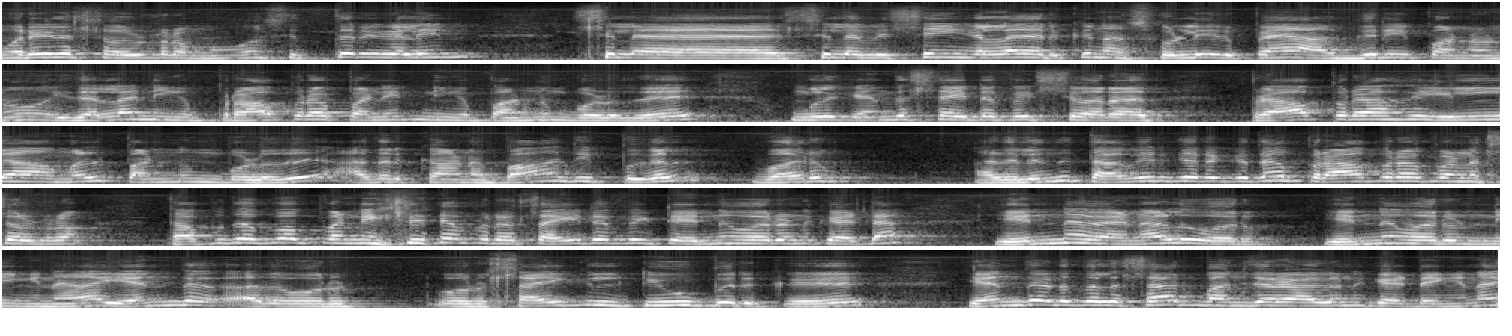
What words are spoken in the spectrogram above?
முறையில் சொல்கிறோமோ சித்தர்களின் சில சில விஷயங்கள்லாம் இருக்குது நான் சொல்லியிருப்பேன் அக்ரி பண்ணணும். இதெல்லாம் நீங்கள் ப்ராப்பராக பண்ணிவிட்டு நீங்கள் பண்ணும் பொழுது உங்களுக்கு எந்த சைட் எஃபெக்ட்ஸ் வராது. ப்ராப்பராக இல்லாமல் பண்ணும் பொழுது அதற்கான பாதிப்புகள் வரும். அதுலேருந்து தவிர்க்கிறதுக்கு தான் ப்ராப்பராக பண்ண சொல்கிறோம் தப்பு தப்பாக பண்ணிட்டு அப்புறம் சைட் எஃபெக்ட் என்ன வரும்னு கேட்டால் என்ன வேணாலும் வரும். என்ன வரும்னீங்கன்னா எந்த அது ஒரு ஒரு சைக்கிள் டியூப் இருக்குது எந்த இடத்துல சார் பஞ்சர் ஆகுன்னு கேட்டிங்கன்னா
